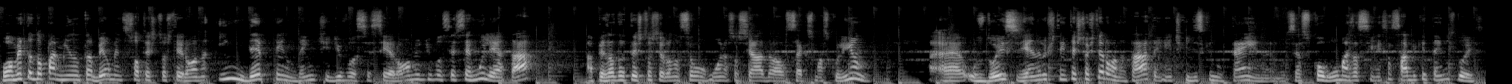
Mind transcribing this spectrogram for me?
O aumento da dopamina também aumenta sua testosterona, independente de você ser homem ou de você ser mulher, tá? Apesar da testosterona ser um hormônio associado ao sexo masculino, é, os dois gêneros têm testosterona, tá? Tem gente que diz que não tem, né? no senso comum, mas a ciência sabe que tem nos dois.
